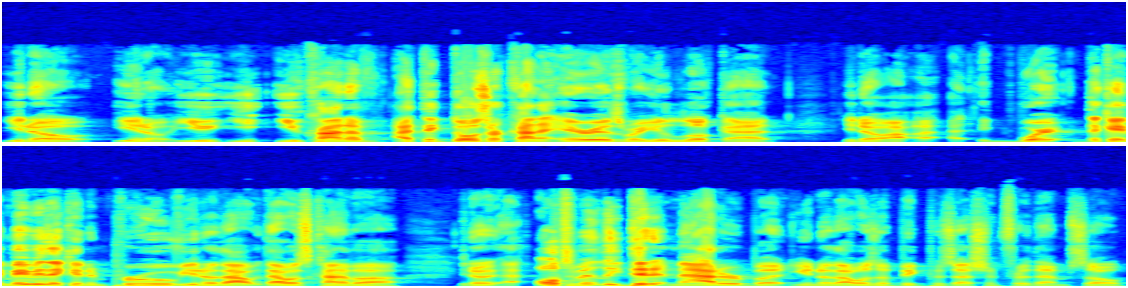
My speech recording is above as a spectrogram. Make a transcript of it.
You know, you know, you you, you kind of I think those are kind of areas where you look at, you know, I, I, where okay, maybe they can improve. You know, that that was kind of a you know ultimately didn't matter, but you know that was a big possession for them. So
